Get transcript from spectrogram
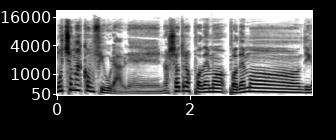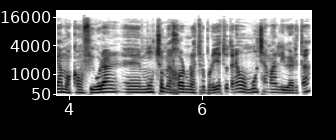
mucho más configurable. Nosotros podemos, podemos digamos, configurar eh, mucho mejor nuestro proyecto, tenemos mucha más libertad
